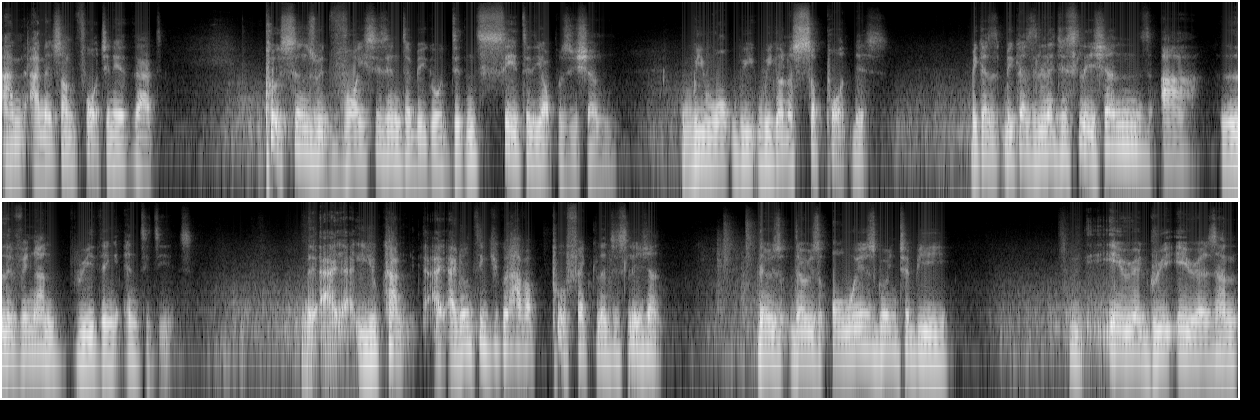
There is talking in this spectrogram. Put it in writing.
And, and it's unfortunate that persons with voices in Tobago didn't say to the opposition, we want, we, we're going to support this. Because, because legislations are living and breathing entities. I, you can't, I, I don't think you could have a perfect legislation. There is, there is always going to be area, gray areas and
